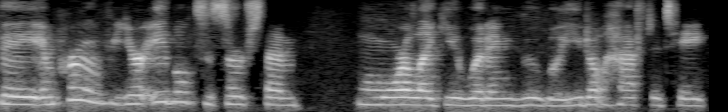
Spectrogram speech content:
they improve, you're able to search them more like you would in Google. You don't have to take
